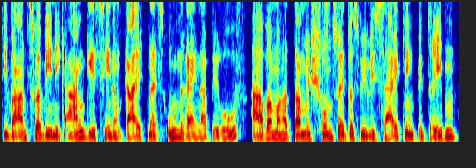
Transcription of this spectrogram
Die waren zwar wenig angesehen und galten als unreiner Beruf, aber man hat damals schon so etwas wie Recycling betrieben.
